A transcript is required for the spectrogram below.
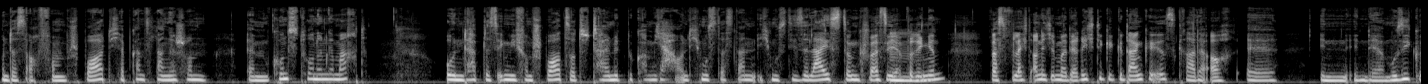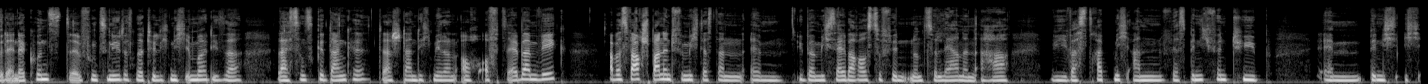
und das auch vom Sport. Ich habe ganz lange schon ähm, Kunstturnen gemacht und habe das irgendwie vom Sport so total mitbekommen. Ja, und ich muss das dann, ich muss diese Leistung quasi mhm. erbringen, was vielleicht auch nicht immer der richtige Gedanke ist, gerade auch äh, in, in der Musik oder in der Kunst äh, funktioniert das natürlich nicht immer, dieser Leistungsgedanke. Da stand ich mir dann auch oft selber im Weg. Aber es war auch spannend für mich, das dann ähm, über mich selber rauszufinden und zu lernen, aha, wie, was treibt mich an, was bin ich für ein Typ? Ähm, bin ich, ich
